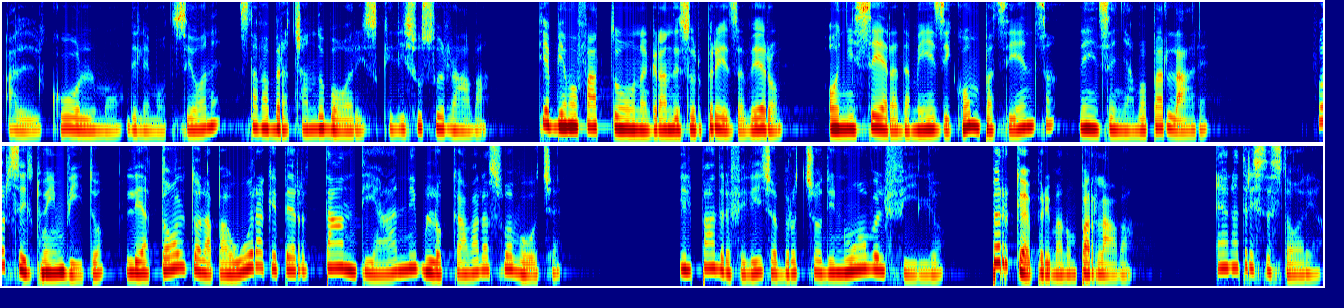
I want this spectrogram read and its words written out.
al colmo dell'emozione, stava abbracciando Boris che gli sussurrava. Ti abbiamo fatto una grande sorpresa, vero? Ogni sera da mesi con pazienza le insegnavo a parlare. Forse il tuo invito le ha tolto la paura che per tanti anni bloccava la sua voce. Il padre felice abbracciò di nuovo il figlio. Perché prima non parlava? È una triste storia,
